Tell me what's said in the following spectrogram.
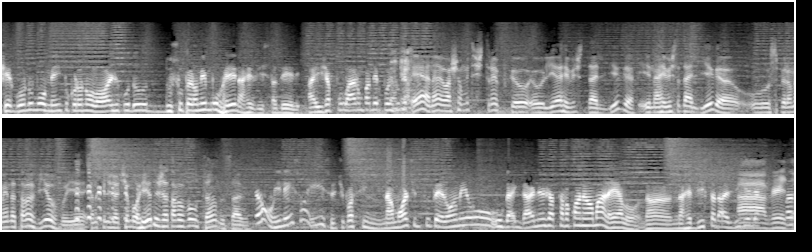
chegou no momento cronológico do, do super-homem morrer na revista dele. Aí já pularam pra depois do É, né? Eu acho muito estranho, porque eu, eu li a revista da Liga, e na revista da Liga, o Super-Homem ainda tava vivo, e sendo que ele já tinha morrido e já tava voltando, sabe? Não, e nem só isso. Tipo assim, na morte do super-homem, o, o Guy Gardner já tava com o anel amarelo. Na, na revista da Liga, Ah, ele verdade,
